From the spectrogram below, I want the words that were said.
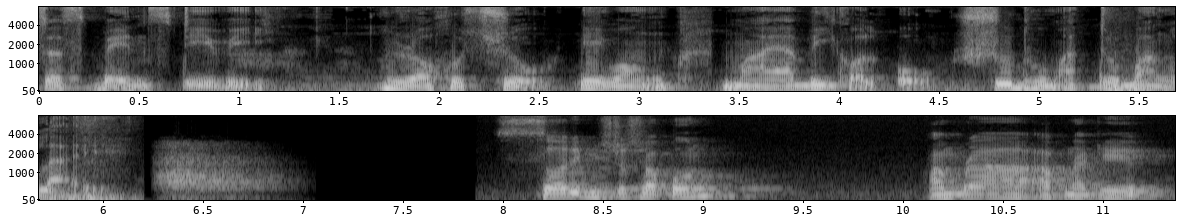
সাসপেন্স টিভি রহস্য এবং মায়াবী গল্প শুধুমাত্র বাংলায়। সরি মিস্টার স্বপন আমরা আপনাকে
